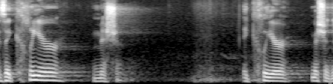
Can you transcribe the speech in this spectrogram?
is a clear mission. A clear mission.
